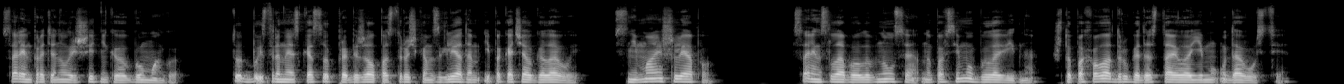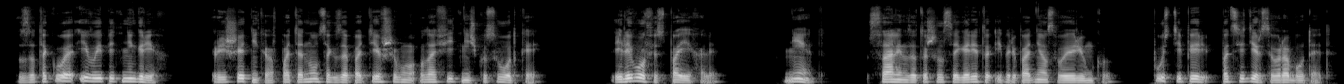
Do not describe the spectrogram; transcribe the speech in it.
Салин протянул Решетникову бумагу. Тот быстро наискосок пробежал по строчкам взглядом и покачал головой. «Снимай шляпу». Салин слабо улыбнулся, но по всему было видно, что похвала друга доставила ему удовольствие. За такое и выпить не грех. Решетников потянулся к запотевшему лафитничку с водкой. «Или в офис поехали?» «Нет». Салин затушил сигарету и приподнял свою рюмку. «Пусть теперь подсидерцев работает.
